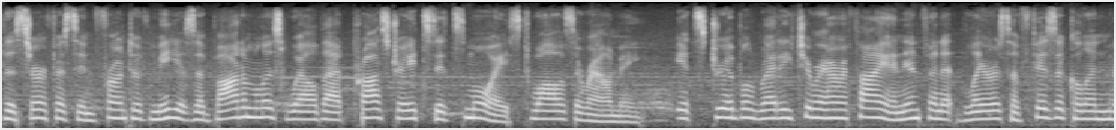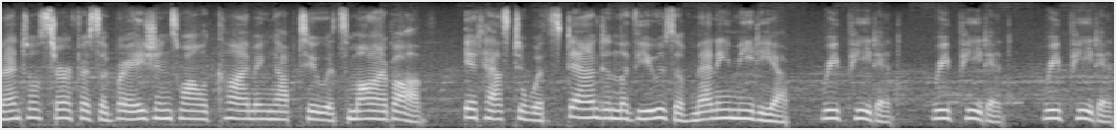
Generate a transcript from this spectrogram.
The surface in front of me is a bottomless well that prostrates its moist walls around me. Its dribble ready to rarefy in infinite layers of physical and mental surface abrasions while climbing up to its maw above. It has to withstand in the views of many media. Repeated, repeated, repeated,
